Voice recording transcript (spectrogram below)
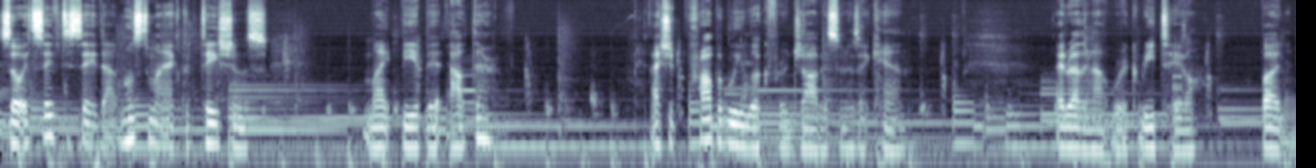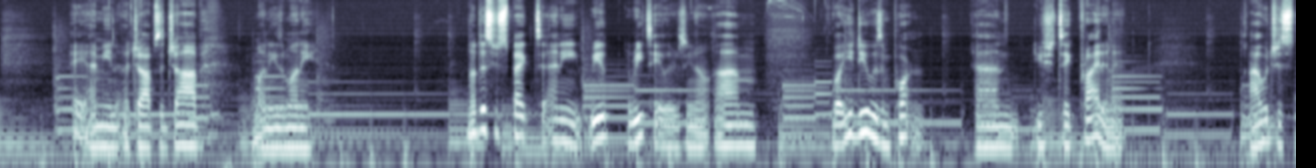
So it's safe to say that most of my expectations might be a bit out there. I should probably look for a job as soon as I can. I'd rather not work retail, but hey, I mean, a job's a job, money's money. No disrespect to any real retailers, you know. Um, what you do is important, and you should take pride in it. I would just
